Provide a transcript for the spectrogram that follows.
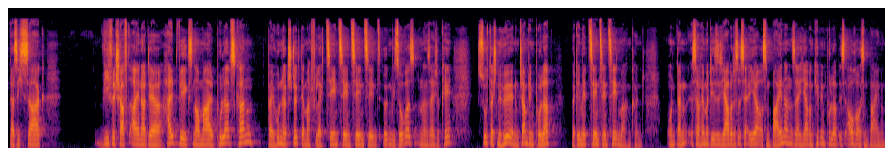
dass ich sage, wie viel schafft einer, der halbwegs normal Pull-ups kann, bei 100 Stück, der macht vielleicht 10, 10, 10, 10, irgendwie sowas. Und dann sage ich, okay, sucht euch eine Höhe in einem Jumping Pull-Up, bei dem ihr 10, 10, 10 machen könnt. Und dann ist auch immer dieses, ja, aber das ist ja eher aus den Beinen. Dann sage ich, ja, aber ein Kipping Pull-Up ist auch aus den Beinen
